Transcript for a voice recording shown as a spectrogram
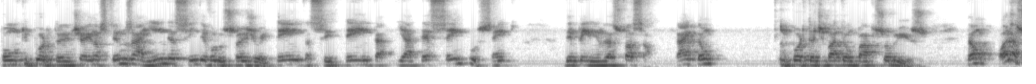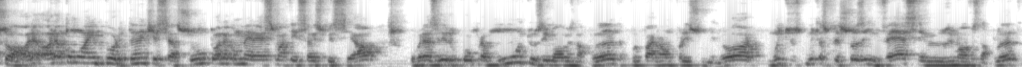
ponto importante aí, nós temos ainda assim devoluções de 80, 70 e até 100%, dependendo da situação, tá? Então, importante bater um papo sobre isso. Então, olha só, olha, olha como é importante esse assunto, olha como merece uma atenção especial. O brasileiro compra muitos imóveis na planta por pagar um preço melhor, muitos, muitas pessoas investem nos imóveis da planta,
